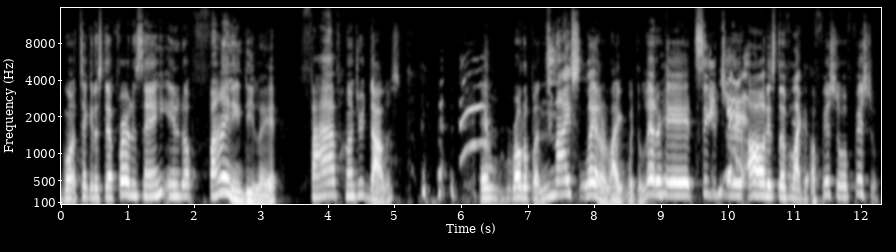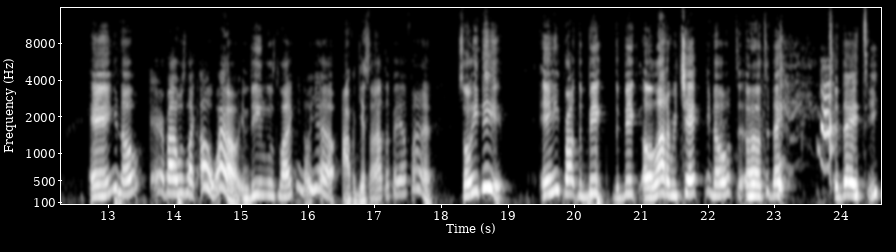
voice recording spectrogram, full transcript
going taking a step further saying he ended up finding D-Led $500 and wrote up a nice letter, like with the letterhead, signature, yes. all this stuff, like official, official. And, you know, everybody was like, oh, wow. And Dean was like, you know, yeah, I guess I have to pay a fine. So he did. And he brought the big, the big lottery check, you know, to, uh, today, today, T.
